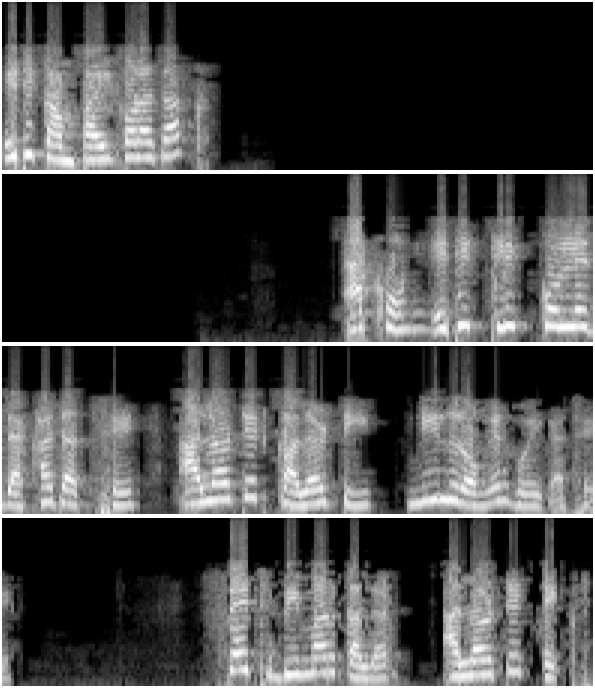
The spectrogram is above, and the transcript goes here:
এটি কম্পাইল করা যাক। এখন এটি ক্লিক করলে দেখা যাচ্ছে অ্যালর্টেড কলর টি নীল রঙের হয়ে গেছে। সেট বিমার কলর অ্যালর্টেড টেক্সট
